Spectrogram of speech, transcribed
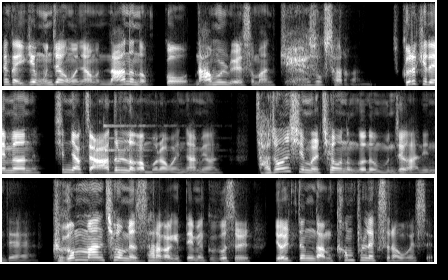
그러니까 이게 문제가 뭐냐면 나는 없고 남을 위해서만 계속 살아가는 거예요. 그렇게 되면 심리학자 아들러가 뭐라고 했냐면 자존심을 채우는 거는 문제가 아닌데 그것만 채우면서 살아가기 때문에 그것을 열등감 컴플렉스라고 했어요.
